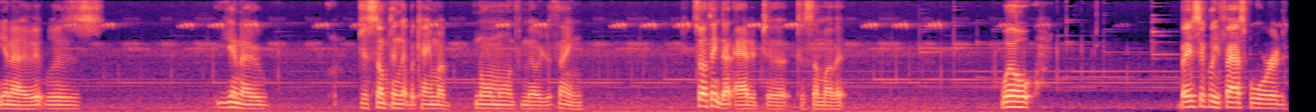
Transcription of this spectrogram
you know it was you know just something that became a normal and familiar thing. So I think that added to to some of it. Well basically fast forward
